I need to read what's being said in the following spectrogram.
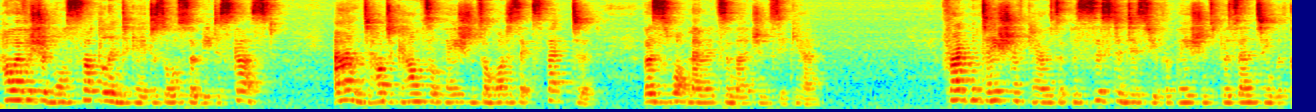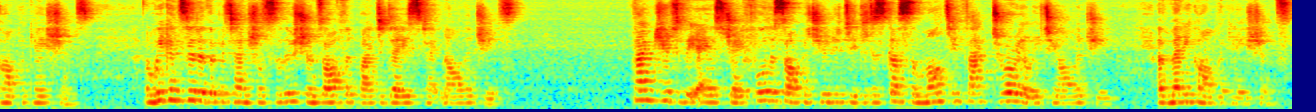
However, should more subtle indicators also be discussed, and how to counsel patients on what is expected versus what merits emergency care. Fragmentation of care is a persistent issue for patients presenting with complications, and we consider the potential solutions offered by today's technologies. Thank you to the ASJ for this opportunity to discuss the multifactorial etiology of many complications.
